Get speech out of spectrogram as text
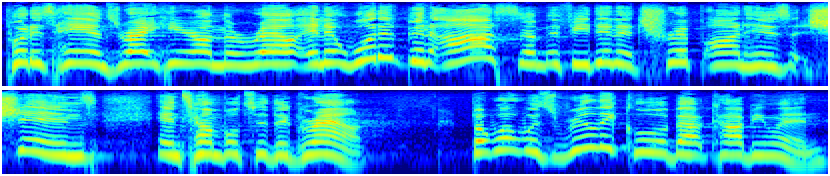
put his hands right here on the rail, and it would have been awesome if he didn't trip on his shins and tumble to the ground. But what was really cool about Kabi Lin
